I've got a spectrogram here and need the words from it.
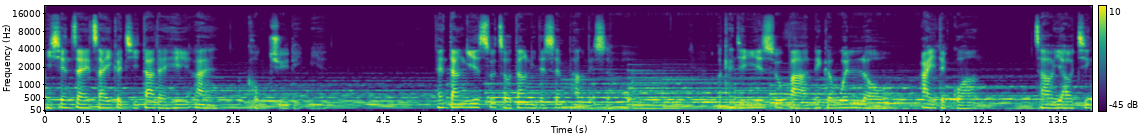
你现在在一个极大的黑暗、恐惧里面。但当耶稣走到你的身旁的时候，我看见耶稣把那个温柔爱的光照耀进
